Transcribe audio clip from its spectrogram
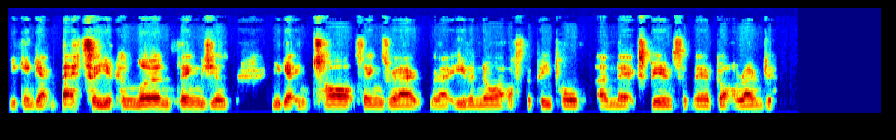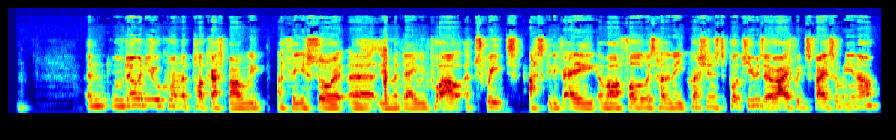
you can get better, you can learn things, you you're getting taught things without without even knowing it off the people and the experience that they've got around you. And we've known you were on the podcast, Barrie. We, I think you saw it uh, the other day. We put out a tweet asking if any of our followers had any questions to put to you. Is it all right if we just fire something you know?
